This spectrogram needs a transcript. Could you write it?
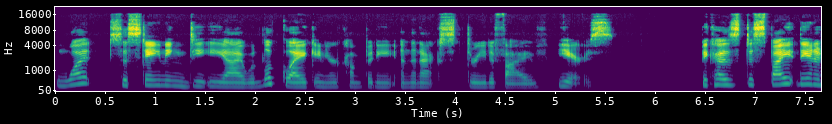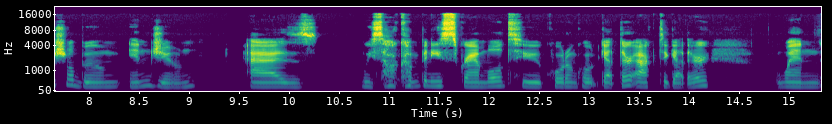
what sustaining DEI would look like in your company in the next three to five years. Because despite the initial boom in June, as we saw companies scramble to quote unquote get their act together, when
